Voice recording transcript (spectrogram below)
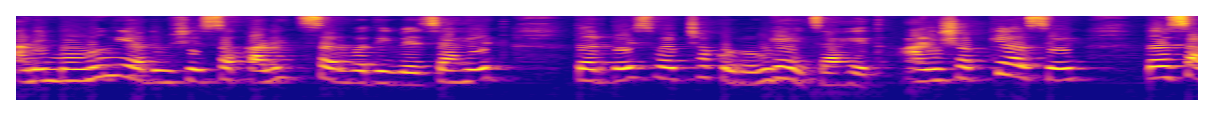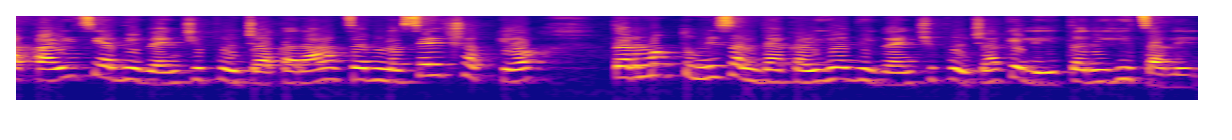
आणि म्हणून या दिवशी सकाळीच सर्व दिवे जे आहेत तर ते स्वच्छ करून घ्यायचे आहेत. आणि शक्य असेल तर सकाळीच या दिव्यांची पूजा करा. जर नसेल शक्य तर मग तुम्ही संध्याकाळी या दिव्यांची पूजा केली तरीही चालेल.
